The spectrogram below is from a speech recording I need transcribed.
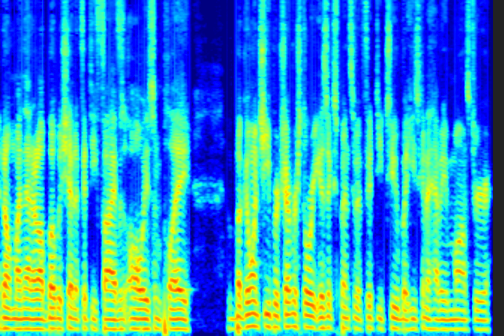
I don't mind that at all. Bo Bichette at 55 is always in play. But going cheaper, Trevor Story is expensive at 52, but he's going to have a monster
